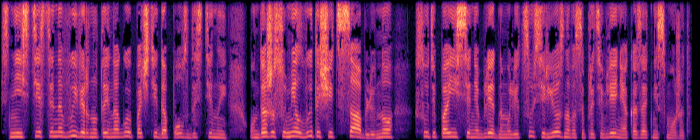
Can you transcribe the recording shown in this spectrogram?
с неестественно вывернутой ногой почти дополз до стены. Он даже сумел вытащить саблю, но, судя по истине бледному лицу, серьезного сопротивления оказать не сможет.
